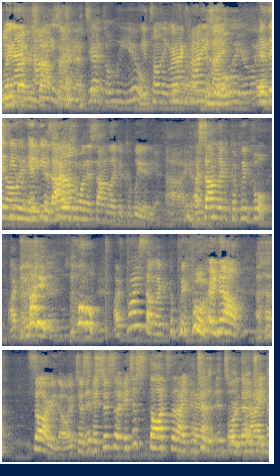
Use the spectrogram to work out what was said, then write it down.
We're not stop counting saying mine. that too. Yeah, it's only you. It's only we're not counting Is it mine. only your? Because It's if you- only if you because I was the one that sounded like a complete idiot Ah, I I sound like a complete fool I No, probably oh, I probably sound like a complete fool right now it. Sorry though it just it's, It's- just a, it's just thoughts that I've It's had a, it's or a that touchy I do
